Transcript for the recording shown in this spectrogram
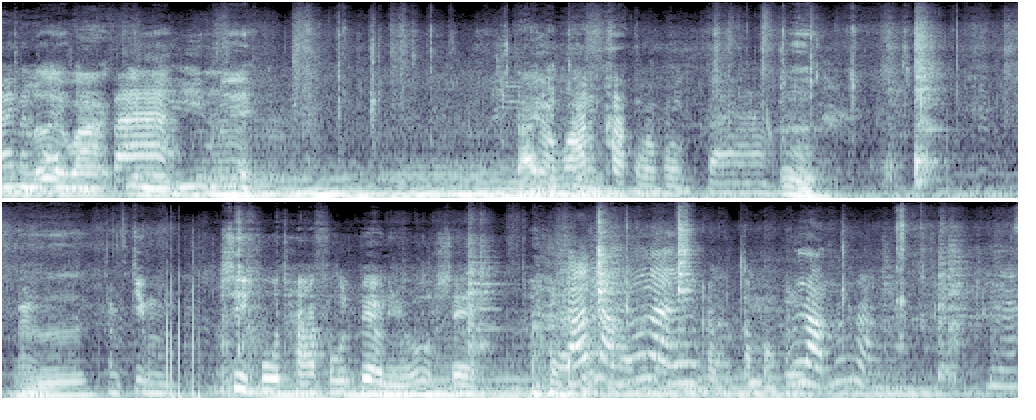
กินเลยว่ากินในอิ่มเลยตายเนื้ไปอหวานกินคักว่ะพอปลาเออเออน้ำจิ้มซีฟู้ดหาฟู้ดเปรี้ยวนี่โอ้แซ่บจ้าหนังข้างหลังครับตำบักหุ่งหลังข้างหลังนะ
